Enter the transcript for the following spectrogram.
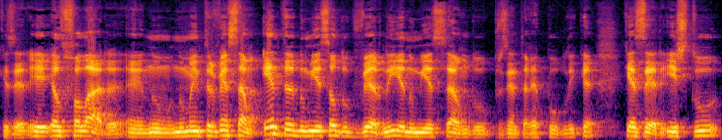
Quer dizer, ele falar eh, numa intervenção entre a nomeação do governo e a nomeação do Presidente da República, quer dizer, isto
